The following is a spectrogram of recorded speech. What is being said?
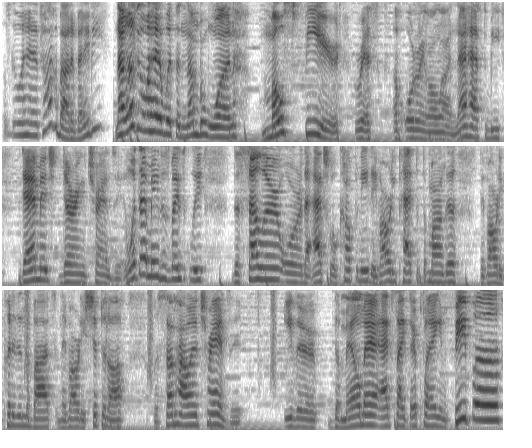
let's go ahead and talk about it, baby. Now let's go ahead with the number one most feared risk of ordering online. That has to be damage during transit. And what that means is basically the seller or the actual company, they've already packed up the manga, they've already put it in the box, and they've already shipped it off. But somehow in transit, either the mailman acts like they're playing in FIFA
